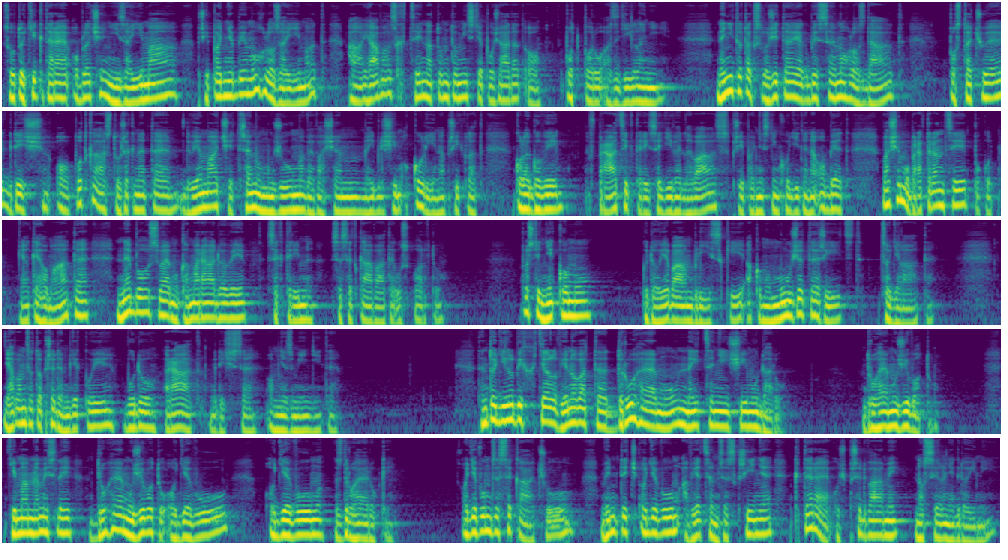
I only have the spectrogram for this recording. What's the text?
Jsou to ti, které oblečení zajímá, případně by mohlo zajímat a já vás chci na tomto místě požádat o podporu a sdílení. Není to tak složité, jak by se mohlo zdát. Postačuje, když o podcastu řeknete dvěma či třem mužům ve vašem nejbližším okolí, například kolegovi, v práci, který sedí vedle vás, případně s ním chodíte na oběd, vašemu bratranci, pokud nějakého máte, nebo svému kamarádovi, se kterým se setkáváte u sportu. Prostě někomu, kdo je vám blízký a komu můžete říct, co děláte. Já vám za to předem děkuji, budu rád, když se o mě zmíníte. Tento díl bych chtěl věnovat druhému nejcennějšímu daru – druhému životu. Tím mám na mysli druhému životu oděvů, oděvům z druhé ruky. Oděvům ze sekáčů, vintage oděvům a věcem ze skříně, které už před vámi nosil někdo jiný.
